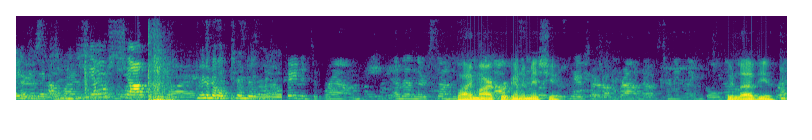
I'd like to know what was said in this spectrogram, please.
Almost chopped no, turned around. faded to brown, and then their son. Bye, Mark. We're gonna miss you. His hair started off brown, now it's turning like golden. We love you. Red.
